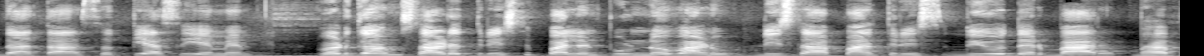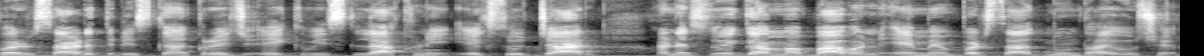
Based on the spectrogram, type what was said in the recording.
દાંતા સત્યાસી એમએમ, વડગામ સાડત્રીસ, પાલનપુર નવ્વાણું, ડીસા પાંત્રીસ, દિયોદર બાર, ભાભર સાડત્રીસ, કાંકરેજ એકવીસ, લાખણી એકસો ચાર અને સુઈગામમાં બાવન એમએમ વરસાદ નોંધાયો છે.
